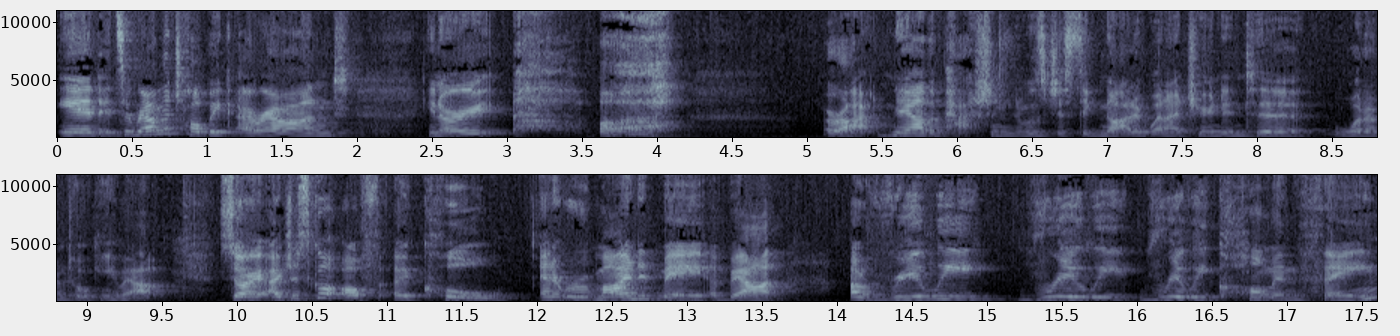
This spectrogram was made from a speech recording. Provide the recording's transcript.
and it's around the topic around, you know, oh, now the passion was just ignited when I tuned into what I'm talking about. So I just got off a call and it reminded me about a really, really, really common theme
